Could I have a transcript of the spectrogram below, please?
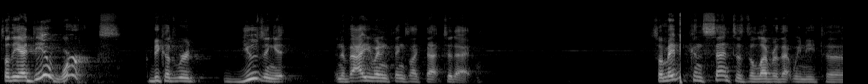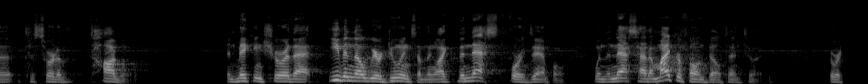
So the idea works because we're using it and evaluating things like that today. So maybe consent is the lever that we need to, to sort of toggle and making sure that even though we're doing something like the Nest, for example, when the Nest had a microphone built into it, there were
